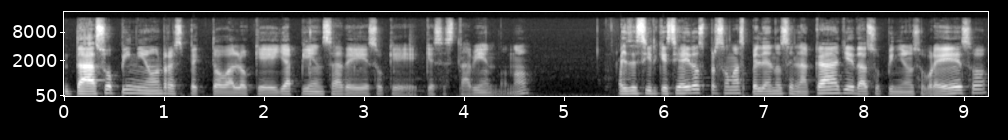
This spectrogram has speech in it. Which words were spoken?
da su opinión respecto a lo que ella piensa de eso que, se está viendo, ¿no? Es decir, que si hay dos personas peleándose en la calle, da su opinión sobre eso.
